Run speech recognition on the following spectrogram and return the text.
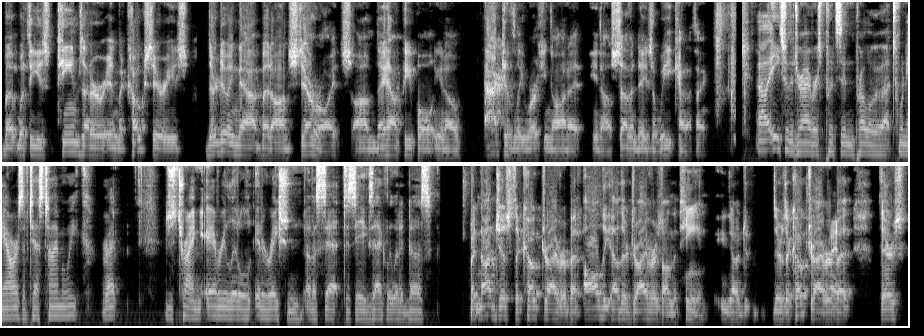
but with these teams that are in the Coke series, they're doing that, but on steroids. Um, they have people, you know, actively working on it, you know, seven days a week kind of thing. Uh, each of the drivers puts in probably about 20 hours of test time a week, right? Just trying every little iteration of a set to see exactly what it does. But not just the Coke driver, but all the other drivers on the team. You know, there's a Coke driver, right. but there's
